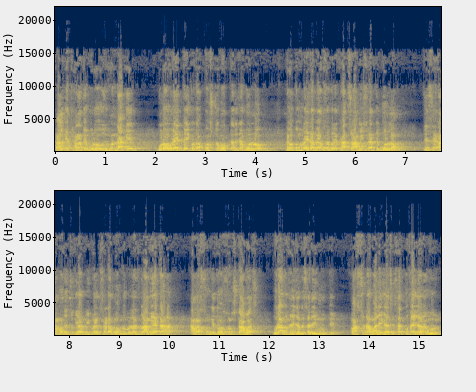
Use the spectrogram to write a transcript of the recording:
কালকে থানাতে বড়বাবু যখন ডাকে বড়বাবুর একটাই কথা, কষ্ট বক্তা যেটা বলল, দেখো তোমরা এটা ব্যবসা করে খাচ্ছ, আমি স্যারকে বললাম যে, স্যার, আমাদের যদি আপনি ব্যবসাটা বন্ধ করে দেন আমি একা না, আমার সঙ্গে দশজন স্টাফ আছে, ওরা কোথায় যাবে স্যার এই মুহূর্তে? পাঁচশোটা মালিক আছে, স্যার কোথায় যাবে বলুন?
